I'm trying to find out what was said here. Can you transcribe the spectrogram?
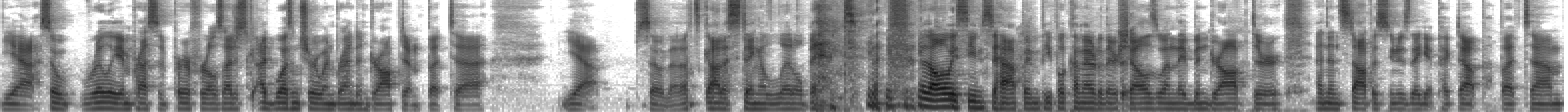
yeah, so really impressive peripherals. I just I wasn't sure when Brendan dropped him, but uh, yeah, so that's got to sting a little bit. it always seems to happen. People come out of their shells when they've been dropped, or and then stop as soon as they get picked up. But um,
